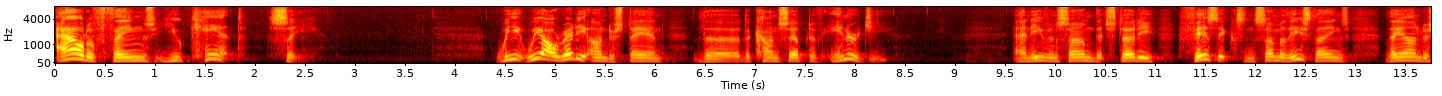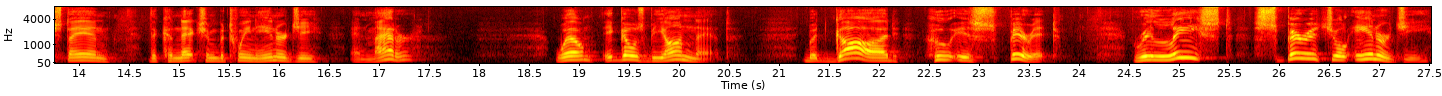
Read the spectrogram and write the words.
out of things you can't see. We, we already understand the, the concept of energy, and even some that study physics and some of these things, they understand the connection between energy and matter. Well, it goes beyond that. But God, who is spirit, released spiritual energy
